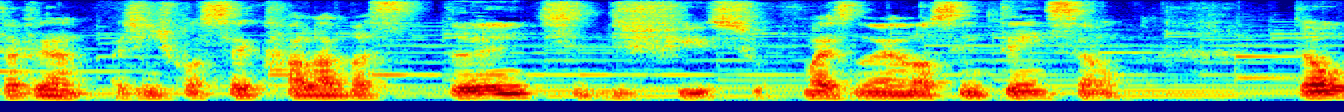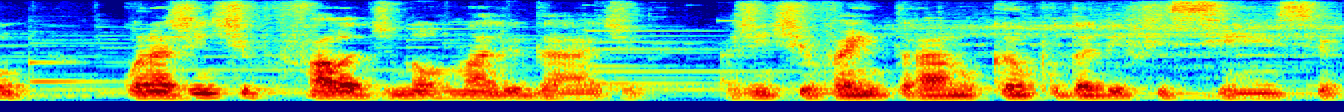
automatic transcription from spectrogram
Tá vendo? A gente consegue falar bastante difícil, mas não é a nossa intenção. Então, quando a gente fala de normalidade, a gente vai entrar no campo da deficiência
